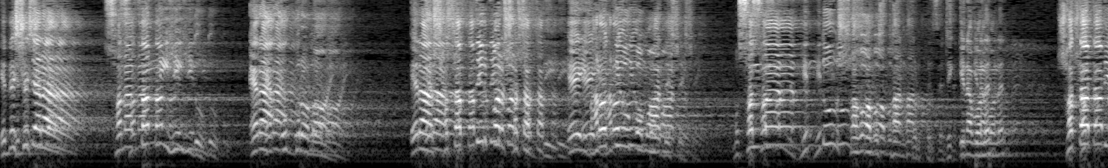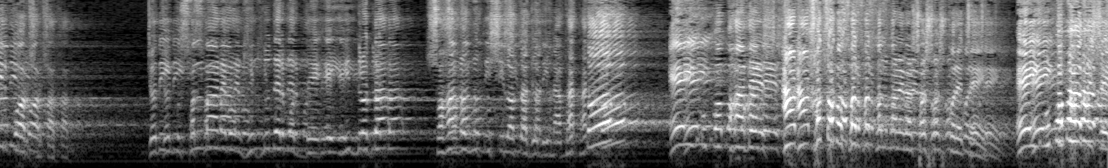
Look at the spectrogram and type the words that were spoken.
এদেশে যারা সনাতনী হিন্দু এরা উগ্র নয়। এরা শতাব্দীর পর শতাব্দী এই ভারতীয় উপমহাদেশে মুসলমান হিন্দু সহ অবস্থান করতেছে। ঠিক কিনা বলেন? শতাব্দীর পর শতাব্দী। যদি মুসলমান এবং হিন্দুদের মধ্যে এই হৃদ্রতা সহানুভূতিশীলতা যদি না থাকতো এই উপমহাদেশ আটশত বছর মুসলমানেরা শাসন করেছে। এই উপমহাদেশে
